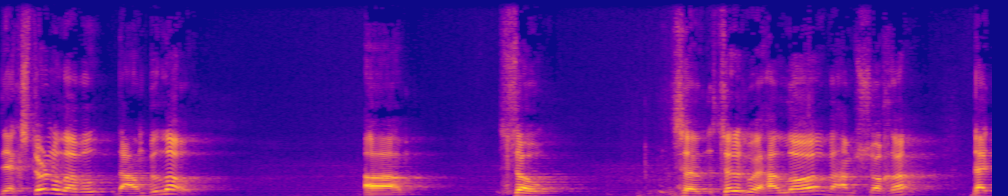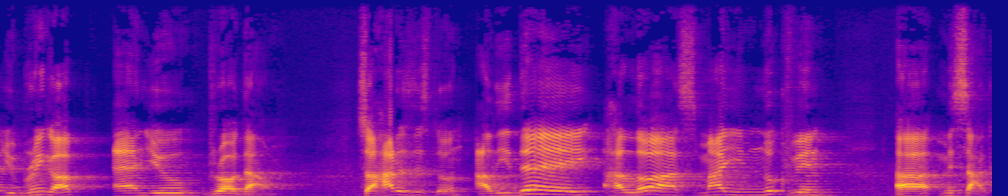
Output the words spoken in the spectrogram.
the external level down below. Uh, so, so that you bring up and you draw down. So how does this do? Al yidei haloas mayim nukvin uh, misag.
